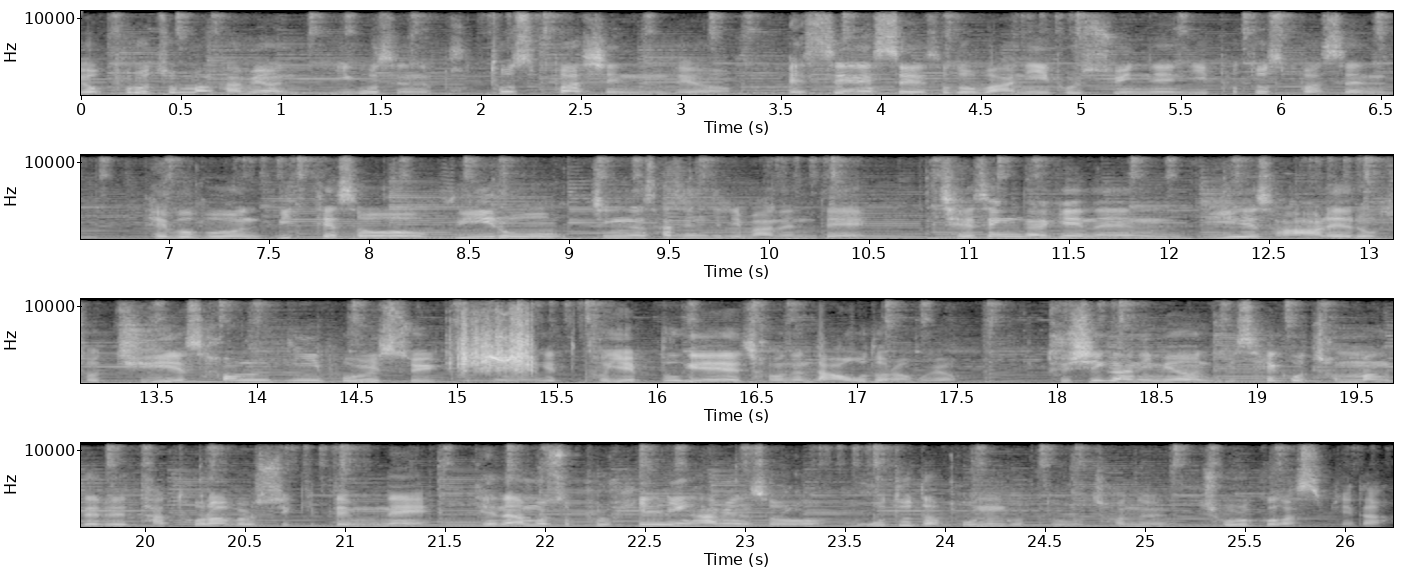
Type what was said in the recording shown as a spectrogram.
옆으로 좀만 가면 이곳에는 photo spot이 있는데요. SNS에서도 많이 볼 수 있는 이 photo spot은 대부분 밑에서 위로 찍는 사진들이 많은데 제 생각에는 위에서 아래로 저 뒤에 선이 보일 수 있게 찍는 게 더 예쁘게 저는 나오더라고요. 2시간이면 이 세 곳 전망대를 다 돌아볼 수 있기 때문에 대나무 숲으로 힐링하면서 모두 다 보는 것도 저는 좋을 것 같습니다.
